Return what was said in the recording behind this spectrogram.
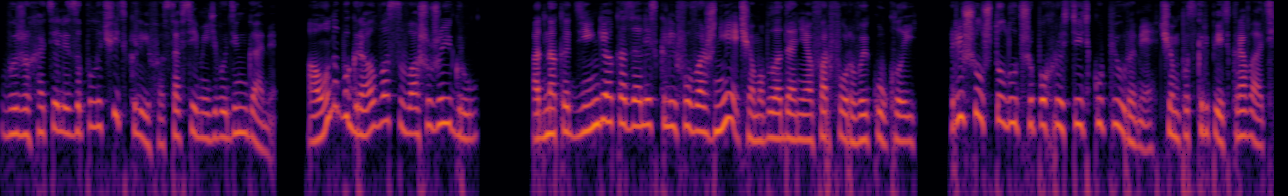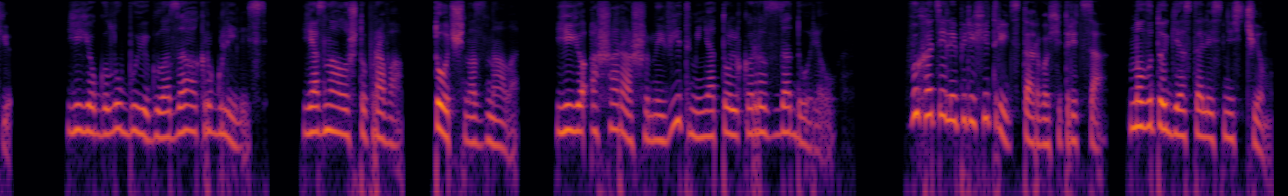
«Вы же хотели заполучить Клифа со всеми его деньгами, а он обыграл вас в вашу же игру. Однако деньги оказались Клиффу важнее, чем обладание фарфоровой куклой. Решил, что лучше похрустеть купюрами, чем поскрипеть кроватью. Ее голубые глаза округлились. Я знала, что права. Точно знала. Ее ошарашенный вид меня только раззадорил. Вы хотели перехитрить старого хитреца, но в итоге остались ни с чем.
